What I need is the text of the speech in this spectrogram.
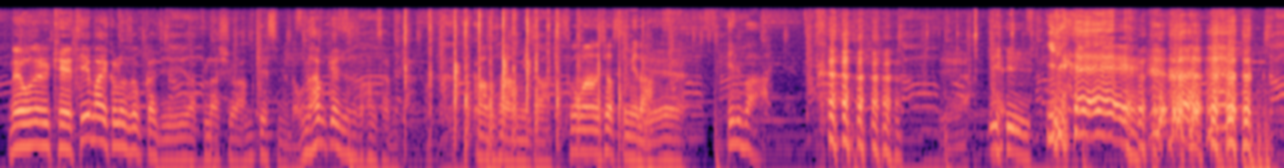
네. 오늘 이렇게 TMI 클로즈업까지 라플라시와 함께했습니다. 오늘 함께 해 주셔서 감사합니다 감사합니다 수고 많으셨습니다 예. 1박 예. 이- 예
